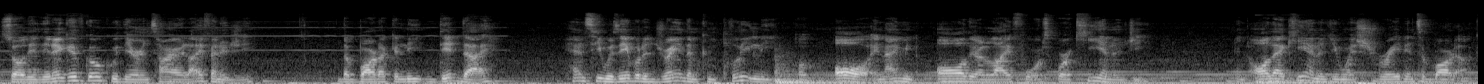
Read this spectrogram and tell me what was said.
So they didn't give Goku their entire life energy, the Bardock Elite did die. Hence, he was able to drain them completely of all, and I mean all their life force or ki energy. All that ki energy went straight into Bardock.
